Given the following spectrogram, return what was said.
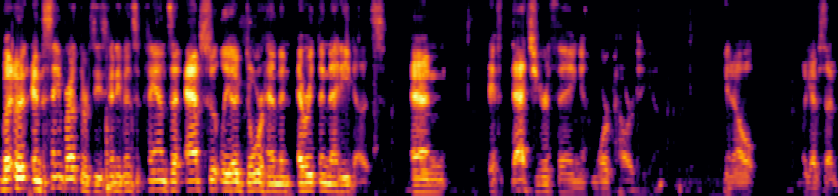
but uh, in the same breath, there's these Vinnie Vincent fans that absolutely adore him and everything that he does. And if that's your thing, more power to you. You know, like I've said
